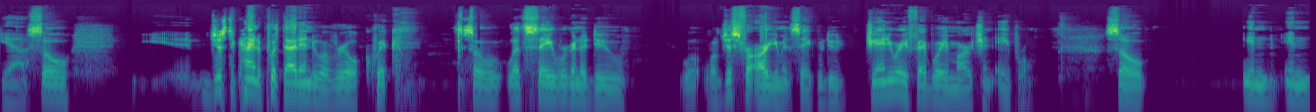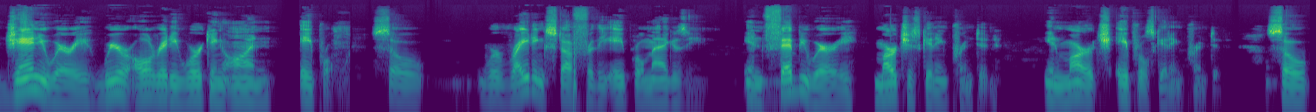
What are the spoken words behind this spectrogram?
yeah. So eh, just to kind of put that into a real quick so let's say we're going to do well, well just for argument's sake we'll do january february march and april so in in january we're already working on april so we're writing stuff for the april magazine in mm-hmm. february march is getting printed. In march april's getting printed. So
